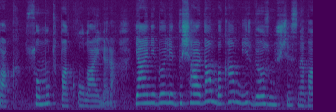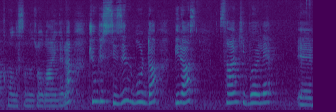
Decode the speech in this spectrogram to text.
bak, somut bak olaylara. Yani böyle dışarıdan bakan bir göz müştesine bakmalısınız olaylara. Çünkü sizin burada biraz sanki böyle e,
